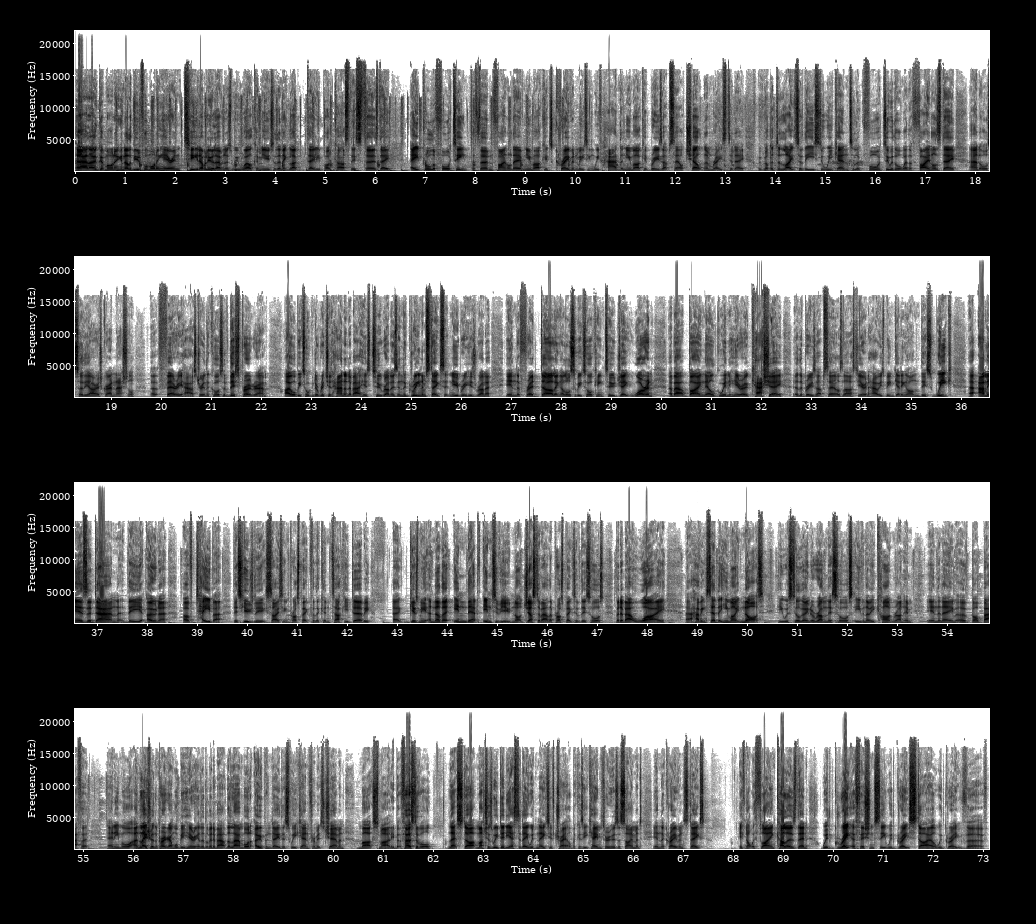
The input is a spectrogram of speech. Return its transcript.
Hello, good morning. Another beautiful morning here in TW11 as we welcome you to the Nick Luck Daily Podcast this Thursday, April the 14th, the third and final day of Newmarket's Craven meeting. We've had the Newmarket Breeze Up sale, Cheltenham race today. We've got the delights of the Easter weekend to look forward to with all weather finals day and also the Irish Grand National at Fairyhouse. During the course of this programme, I will be talking to Richard Hannon about his two runners in the Greenham Stakes at Newbury, his runner in the Fred Darling. I'll also be talking to Jake Warren about buying Nell Gwyn Hero Cachet at the Breeze Up sales last year and how he's been getting on this week. Uh, Amir Zedan, the owner of Taiba, this hugely exciting prospect for the Kentucky Derby. Uh, gives me another in depth interview, not just about the prospect of this horse, but about why uh, having said that he might not, he was still going to run this horse, even though he can't run him in the name of Bob Baffert anymore. And later in the programme, we'll be hearing a little bit about the Lambourn Open Day this weekend from its chairman, Mark Smyly. But first of all, let's start much as we did yesterday with Native Trail, because he came through his assignment in the Craven Stakes. If not with flying colours, then with great efficiency, with great style, with great verve.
